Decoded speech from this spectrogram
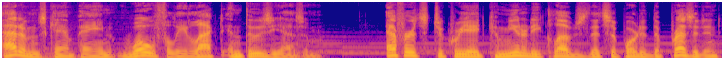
Adams' campaign woefully lacked enthusiasm. Efforts to create community clubs that supported the president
